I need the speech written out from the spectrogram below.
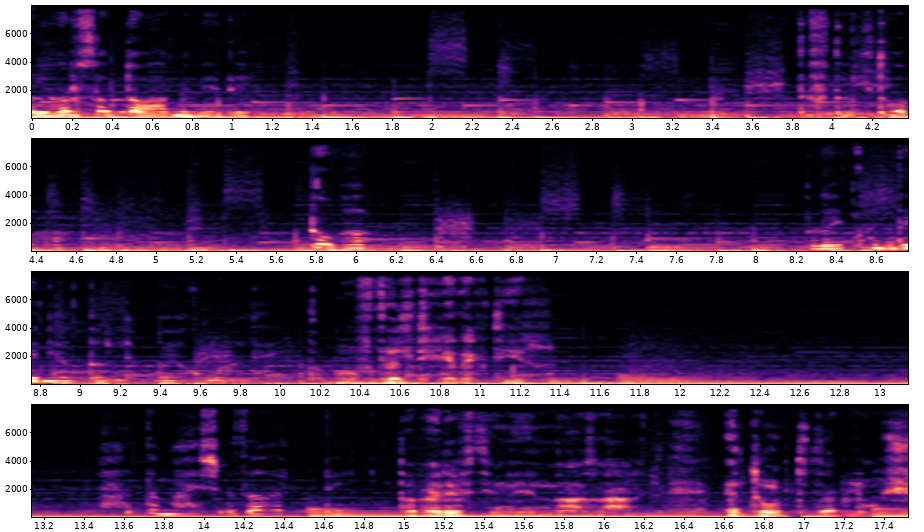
والهرصة بتقع من إيديه تفضل تقع. تقع. لغاية ما الدنيا تضلم ويغمى عليا. طب وفضلتي كده كتير؟ عيش ظهرت تاني. طب عرفتي منين إنها ظهرت؟ أنتوا ما بتتقابلوش.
